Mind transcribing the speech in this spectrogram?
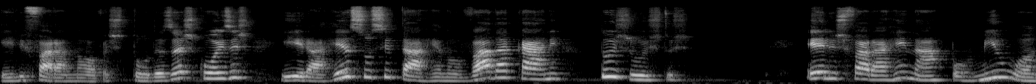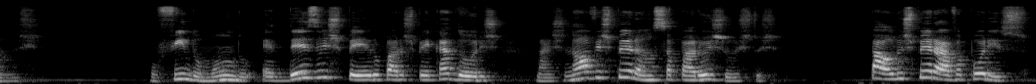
Ele fará novas todas as coisas e irá ressuscitar renovada a carne dos justos. Ele os fará reinar por mil anos. O fim do mundo é desespero para os pecadores, mas nova esperança para os justos. Paulo esperava por isso.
